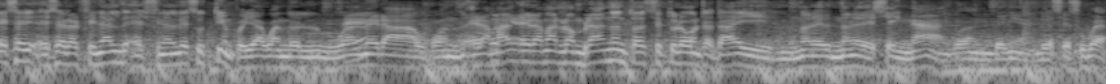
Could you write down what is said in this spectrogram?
ese, ese era el final, de- el final de sus tiempos, ya cuando el weón era, cuando era, más, Porque- era Marlon Brando, entonces tú lo contratabas y no le, no le decías nada cuando venía, le hacía su weá.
